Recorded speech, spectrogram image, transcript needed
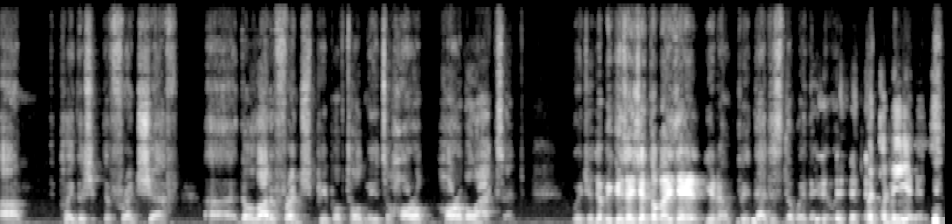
Um, play the the French chef. Uh, though a lot of French people have told me it's a horrible horrible accent, which is because I said to myself, you know, that is the way they do it. But to me, it is.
